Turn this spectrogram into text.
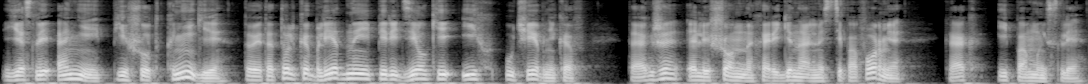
Если они пишут книги, то это только бледные переделки их учебников, также лишенных оригинальности по форме, как и по мысли.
